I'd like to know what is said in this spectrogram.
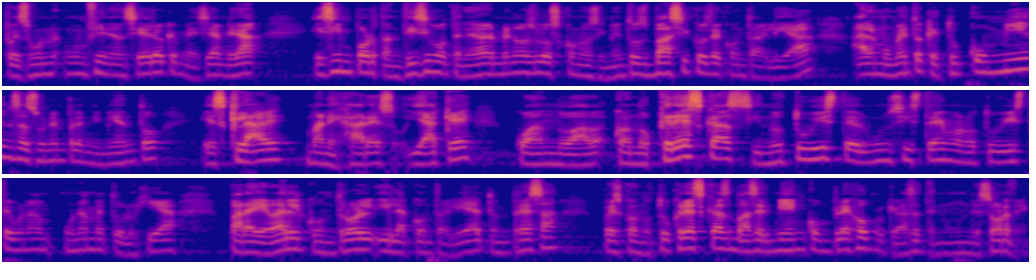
pues un, un, financiero que me decía, mira, es importantísimo tener al menos los conocimientos básicos de contabilidad. Al momento que tú comienzas un emprendimiento, es clave manejar eso, ya que cuando, cuando crezcas, si no tuviste algún sistema, no tuviste una, una metodología para llevar el control y la contabilidad de tu empresa, pues cuando tú crezcas va a ser bien complejo porque vas a tener un desorden.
